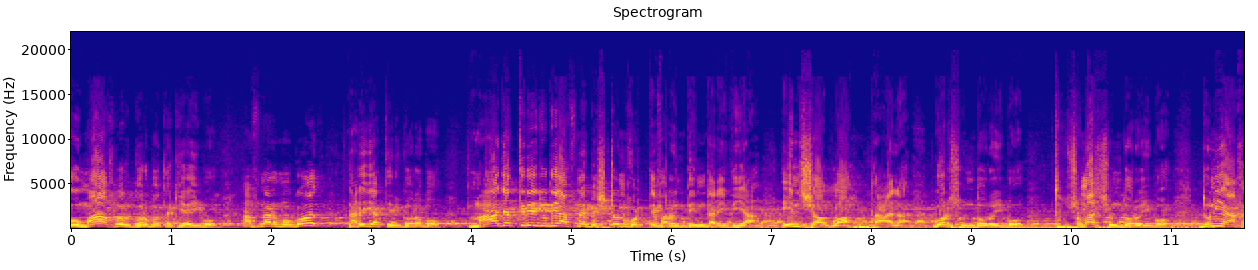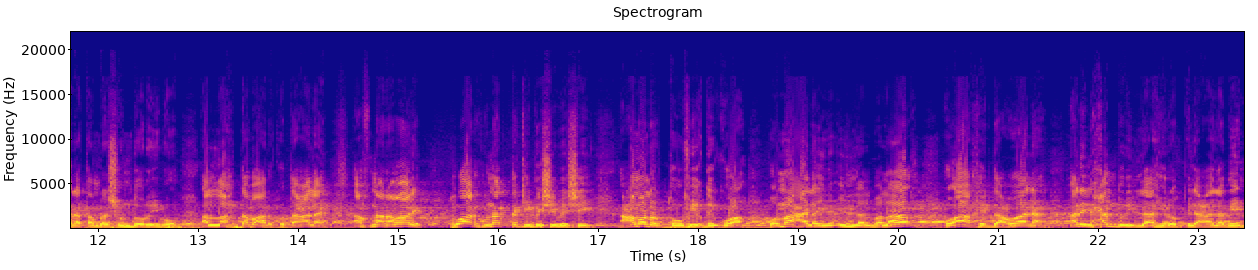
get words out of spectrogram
ও মা আপনার গর্ব থাকি আইব। আপনার মগজ নারী জাতির গর্ব। মা জাতিরে যদি আপনি বেষ্টন করতে পারেন দিনদারি দিয়া, ইনশাআল্লাহ তাআলা গড় সুন্দর হইব, সমাজ সুন্দর হইব, দুনিয়া আখরাত আমরা সুন্দর হইব। আল্লাহ তাবার তাআলা আপনার আমার হওয়ার হুনার থাকি বেশি বেশি আমলর তৌফিক দেখুয়া ওমা আলাইনা ইল্লাল বালাগ ও আখির দাওয়ানা আনিল হামদুলিল্লাহি রব্বিল আলামিন।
